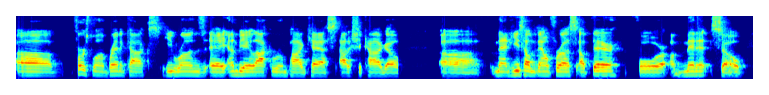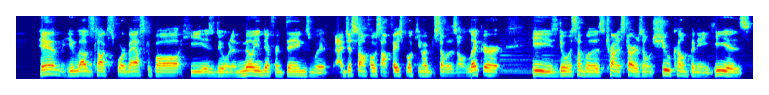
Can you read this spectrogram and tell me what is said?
Uh, first one, Brandon Cox. He runs a NBA locker room podcast out of Chicago. Uh, man, he's held it down for us up there for a minute. So him, he loves to talk to sport basketball. He is doing a million different things with. I just saw him post on Facebook. He might be some of his own liquor. He's doing some of his trying to start his own shoe company. He is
